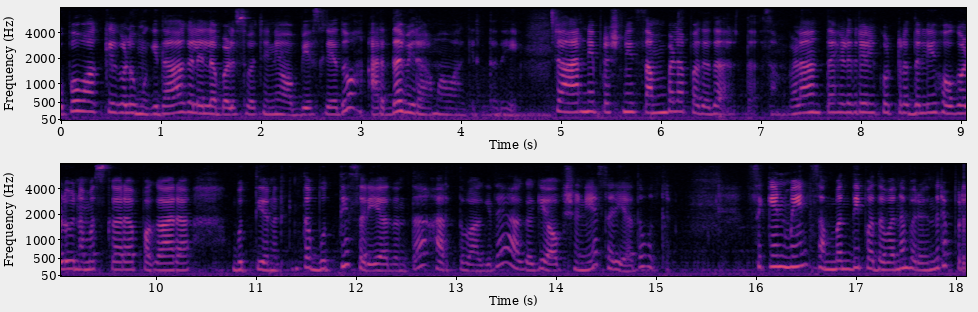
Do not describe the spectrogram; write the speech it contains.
ಉಪವಾಕ್ಯಗಳು ಮುಗಿದಾಗಲೆಲ್ಲ ಬಳಸುವ ಚಿಹ್ನೆ ಆಬ್ವಿಯಸ್ಲಿ ಅದು ಅರ್ಧ ವಿರಾಮವಾಗಿರ್ತದೆ ಆರನೇ ಪ್ರಶ್ನೆ, ಸಂಬಳ ಪದದ ಅರ್ಥ. ಸಂಬಳ ಅಂತ ಹೇಳಿದ್ರೆ ಇಲ್ಲಿ ಕೊಟ್ಟಿರೋದಲ್ಲಿ ಹೊಗಳು, ನಮಸ್ಕಾರ, ಪಗಾರ, ಬುತ್ತಿ ಅನ್ನೋದಕ್ಕಿಂತ ಬುತ್ತಿ ಸರಿಯಾದಂಥ ಅರ್ಥವಾಗಿದೆ. ಹಾಗಾಗಿ ಆಪ್ಷನ್ ಎ ಸರಿಯಾದ ಉತ್ತರ. ಸೆಕೆಂಡ್ ಮೇನ್ ಸಂಬಂಧಿ ಪದವನ್ನು ಬರೆಯ ಅಂದರೆ ಪ್ರ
